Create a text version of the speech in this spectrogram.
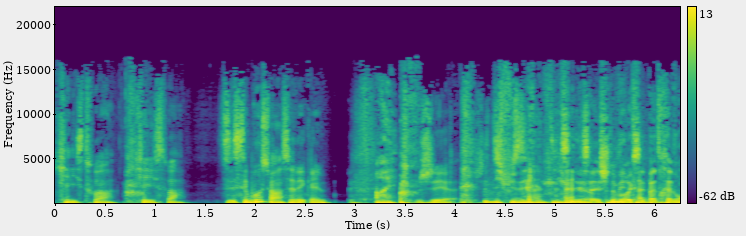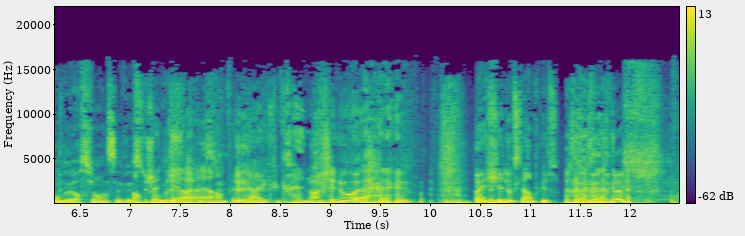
quelle histoire, quelle histoire. C'est beau sur un CV quand même. Ouais. J'ai euh, j'ai diffusé un. je t'avouerais que c'est pas très vendeur sur un CV. En ce pleine de guerre, choses. en pleine guerre avec l'Ukraine. Alors chez nous. euh, Ouais, chez nous, c'est un plus.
